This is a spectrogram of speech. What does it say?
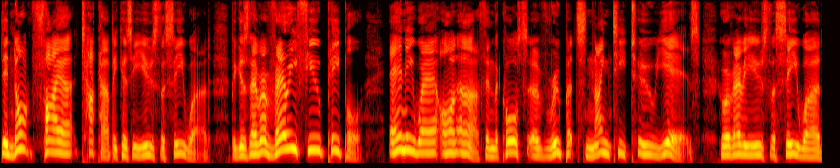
did not fire Tucker because he used the C word, because there are very few people anywhere on earth in the course of Rupert's 92 years who have ever used the C word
